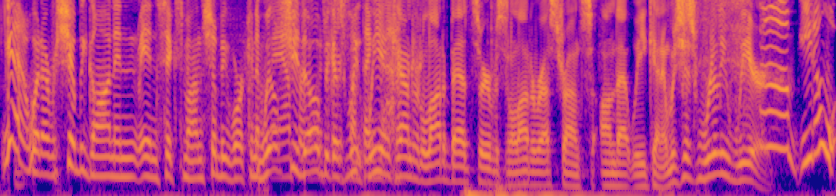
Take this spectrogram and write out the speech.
yeah, whatever. She'll be gone in, in six months. She'll be working in Will she though? Because we, we encountered a lot of bad service in a lot of restaurants on that weekend. It was just really weird. Um, you know,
